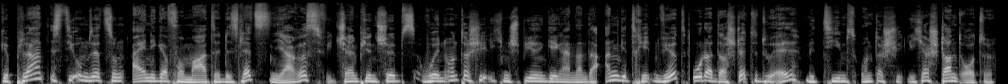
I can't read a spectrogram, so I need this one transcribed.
Geplant ist die Umsetzung einiger Formate des letzten Jahres, wie Championships, wo in unterschiedlichen Spielen gegeneinander angetreten wird, oder das Städteduell mit Teams unterschiedlicher Standorte.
